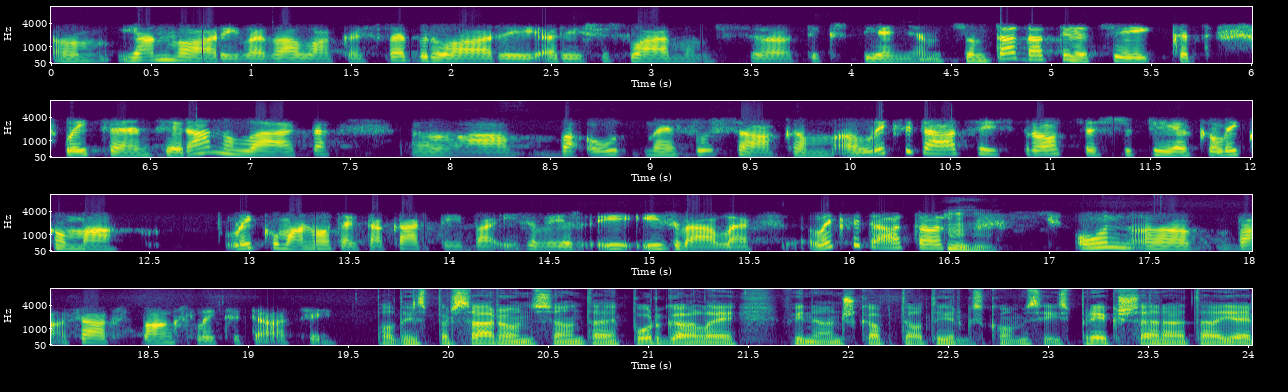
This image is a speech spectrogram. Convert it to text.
um, janvārī vai vēlākais februārī arī šis lēmums uh, tiks pieņemts. Un tad, attiecīgi, kad licence ir anulēta, uh, mēs uzsākam uh, likvidācijas procesu, tiek likumā, likumā noteiktā kārtībā izvēr, izvēlēts likvidātors. Mm -hmm un uh, ba sāks bankas likvidācija. Paldies par sarunu Santai Purgālē, Finanšu kapitāla tirgus komisijas priekšsērētājai.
